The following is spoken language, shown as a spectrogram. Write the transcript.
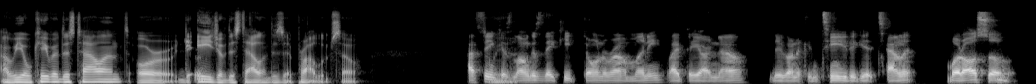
are we okay with this talent, or the age of this talent is a problem? So I think So, as long as they keep throwing around money like they are now, they're going to continue to get talent. But also,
